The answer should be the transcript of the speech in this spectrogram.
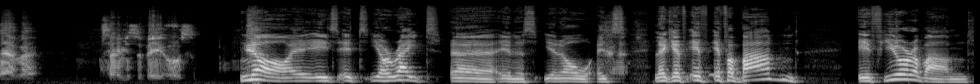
Never. Same as the Beatles. No, it's it's you're right. Uh, in it, you know, it's like if if if a band, if you're a band,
